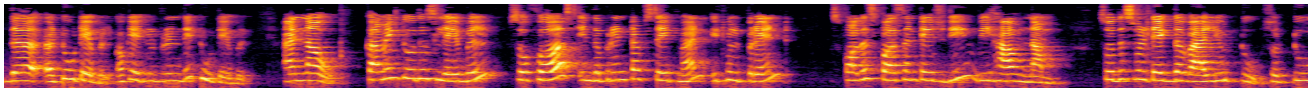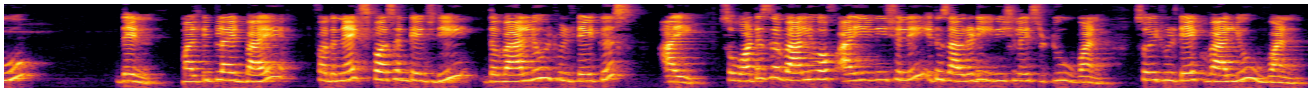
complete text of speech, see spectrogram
the uh, 2 table. Okay it will print the 2 table. And now coming to this label. So first in the printf statement it will print for this percentage d we have num. So this will take the value 2 so 2 then multiplied by for the next percentage d the value it will take is i. So what is the value of i initially? It is already initialized to 1 so it will take value 1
